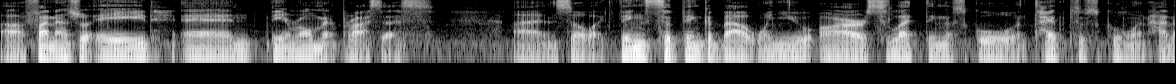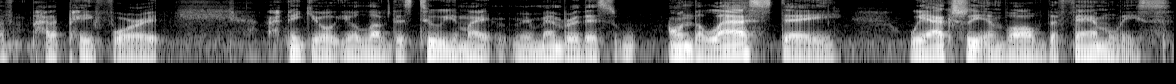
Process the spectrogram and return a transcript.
uh, financial aid and the enrollment process. And so, like things to think about when you are selecting a school and types of school and how to how to pay for it. I think you'll you'll love this too. You might remember this. On the last day, we actually involved the families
